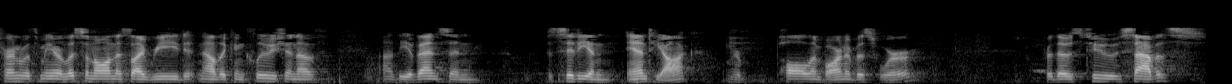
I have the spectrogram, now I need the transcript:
turn with me or listen on as I read now the conclusion of uh, the events in Pisidian Antioch, where Paul and Barnabas were for those two Sabbaths.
